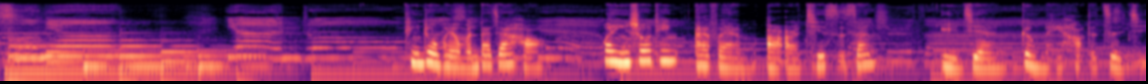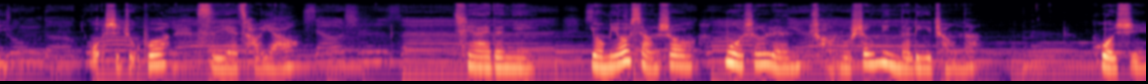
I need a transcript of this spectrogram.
思念。听众朋友们，大家好，欢迎收听 FM 二二七四三，遇见更美好的自己。我是主播四叶草瑶。亲爱的你，有没有享受陌生人闯入生命的历程呢？或许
